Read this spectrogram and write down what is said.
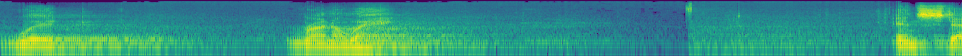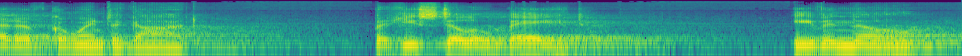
would run away instead of going to God. But he still obeyed, even though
